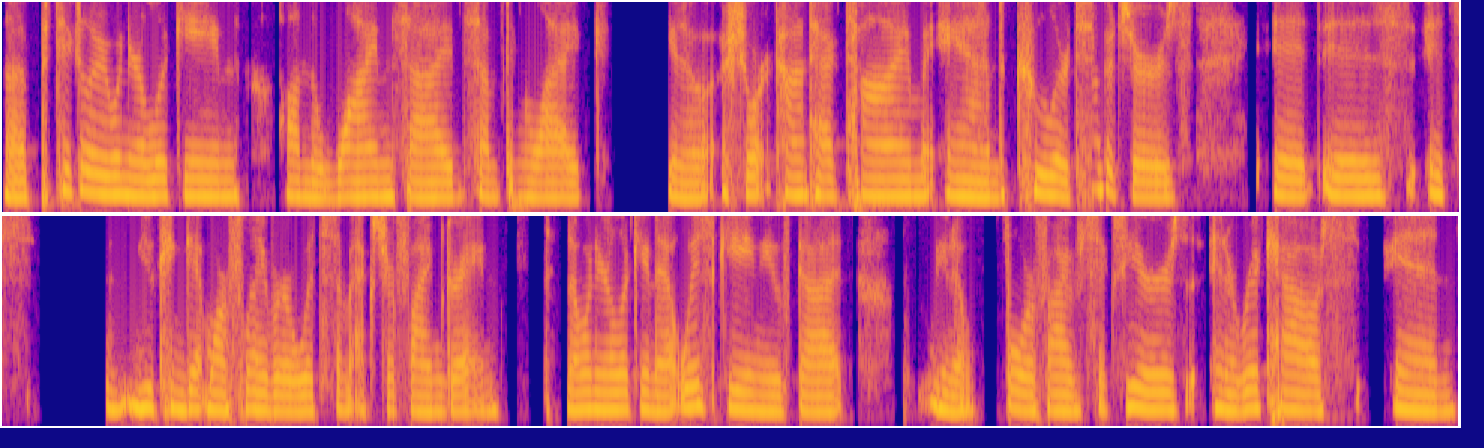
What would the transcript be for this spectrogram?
Uh, particularly when you're looking on the wine side, something like you know a short contact time and cooler temperatures. It is it's you can get more flavor with some extra fine grain. Now, when you're looking at whiskey and you've got, you know, four, five, six years in a rick house in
